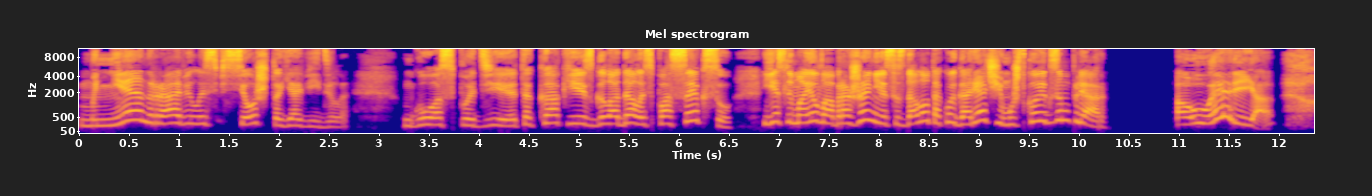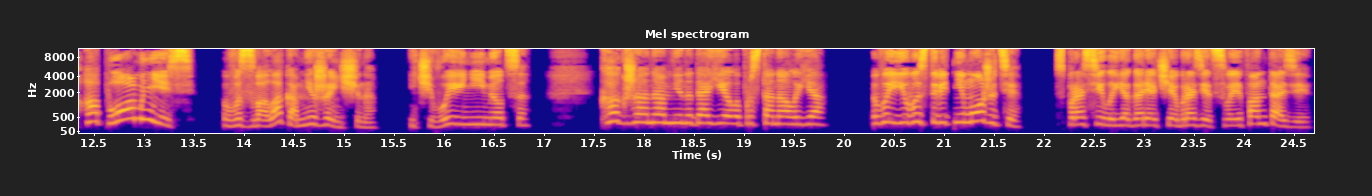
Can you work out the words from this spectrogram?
Мне нравилось все, что я видела. Господи, это как я изголодалась по сексу, если мое воображение создало такой горячий мужской экземпляр. «Ауэрия, опомнись!» — воззвала ко мне женщина. И чего ей не имется? «Как же она мне надоела!» — простонала я. «Вы ее выставить не можете?» — спросила я горячий образец своей фантазии.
